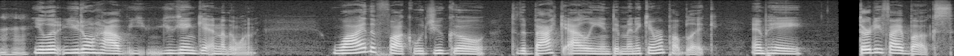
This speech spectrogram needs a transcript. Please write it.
Mm-hmm. You lit- you don't have you, you can't get another one. Why the fuck would you go to the back alley in Dominican Republic and pay thirty five bucks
